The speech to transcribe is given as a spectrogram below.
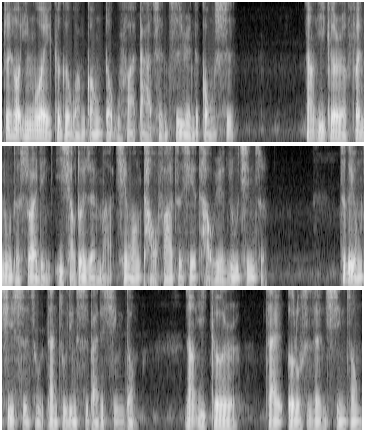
最后，因为各个王公都无法达成支援的共识，让伊戈尔愤怒的率领一小队人马前往讨伐这些草原入侵者。这个勇气十足但注定失败的行动，让伊戈尔在俄罗斯人心中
